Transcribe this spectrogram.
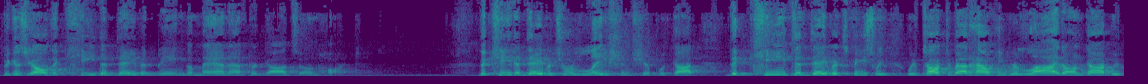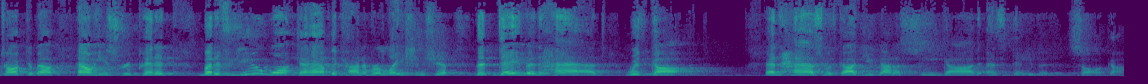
Because, y'all, the key to David being the man after God's own heart, the key to David's relationship with God the key to David's peace. We, we've talked about how he relied on God. We've talked about how he's repented. But if you want to have the kind of relationship that David had with God and has with God, you got to see God as David saw God.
